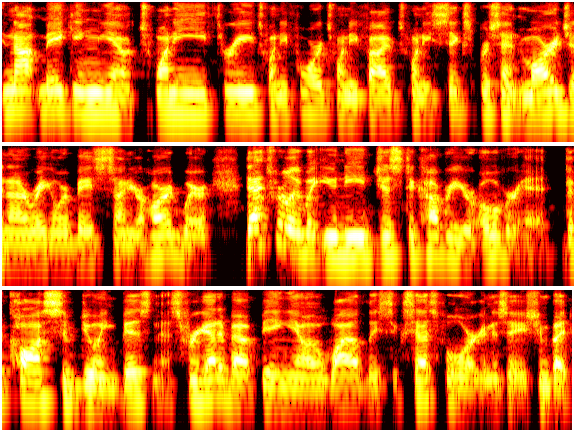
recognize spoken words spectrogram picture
not making, you know, 23, 24, 25, 26% margin on a regular basis on your hardware, that's really what you need just to cover your overhead, the costs of doing business. Forget about being, you know, a wildly successful organization, but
